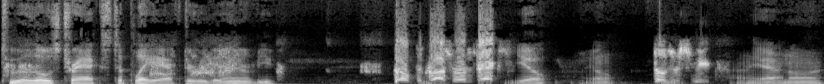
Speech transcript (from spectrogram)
two of those tracks to play after the interview. Built the Crossroads tracks. Yep. Yep. Those are sweet. Yeah, I know.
